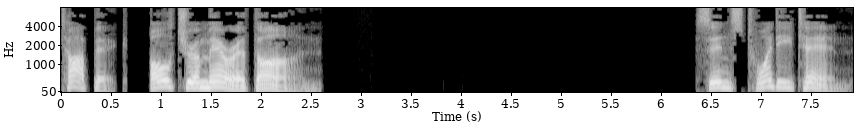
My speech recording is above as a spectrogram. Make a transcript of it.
Topic: Ultramarathon Since 2010,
